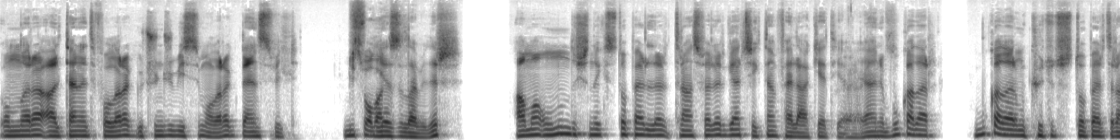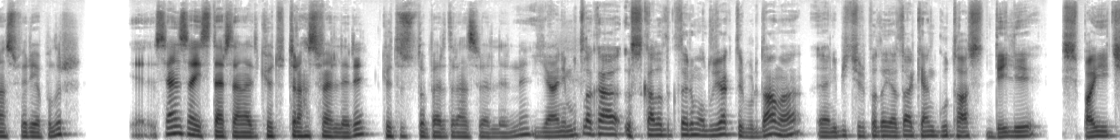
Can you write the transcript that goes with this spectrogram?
onlara alternatif olarak üçüncü bir isim olarak Dansville Bir solak yazılabilir. Ama onun dışındaki stoperler transferler gerçekten felaket ya. Felaket. Yani bu kadar bu kadar mı kötü stoper transferi yapılır? Ee, Sen say istersen hadi kötü transferleri, kötü stoper transferlerini. Yani mutlaka ıskaladıklarım olacaktır burada ama yani bir çırpıda yazarken Gutas, Deli, Spajic,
